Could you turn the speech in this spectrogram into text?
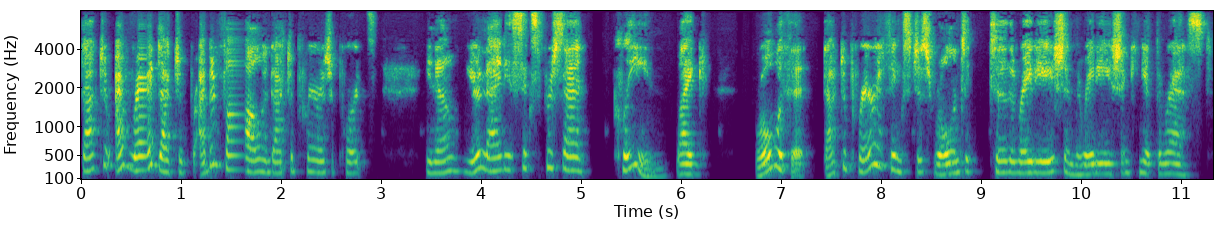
Doctor, I've read Dr. I've been following Dr. Pereira's reports. You know, you're 96% clean. Like, roll with it. Dr. Pereira thinks just roll into to the radiation. The radiation can get the rest.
